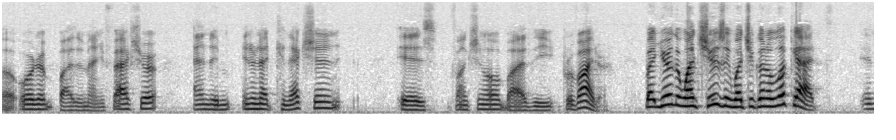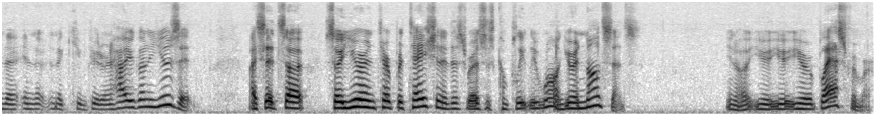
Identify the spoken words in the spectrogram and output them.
uh, order by the manufacturer, and the internet connection is functional by the provider. But you're the one choosing what you're going to look at in the, in the, in the computer and how you're going to use it. I said, so, so your interpretation of this verse is completely wrong. You're a nonsense. You know, you, you, you're a blasphemer.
